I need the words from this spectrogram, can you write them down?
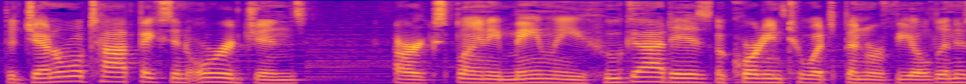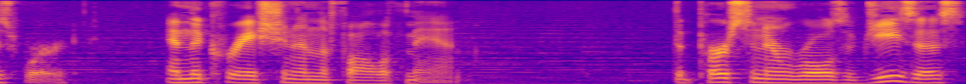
The general topics and origins are explaining mainly who God is according to what's been revealed in His Word, and the creation and the fall of man. The person and roles of Jesus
